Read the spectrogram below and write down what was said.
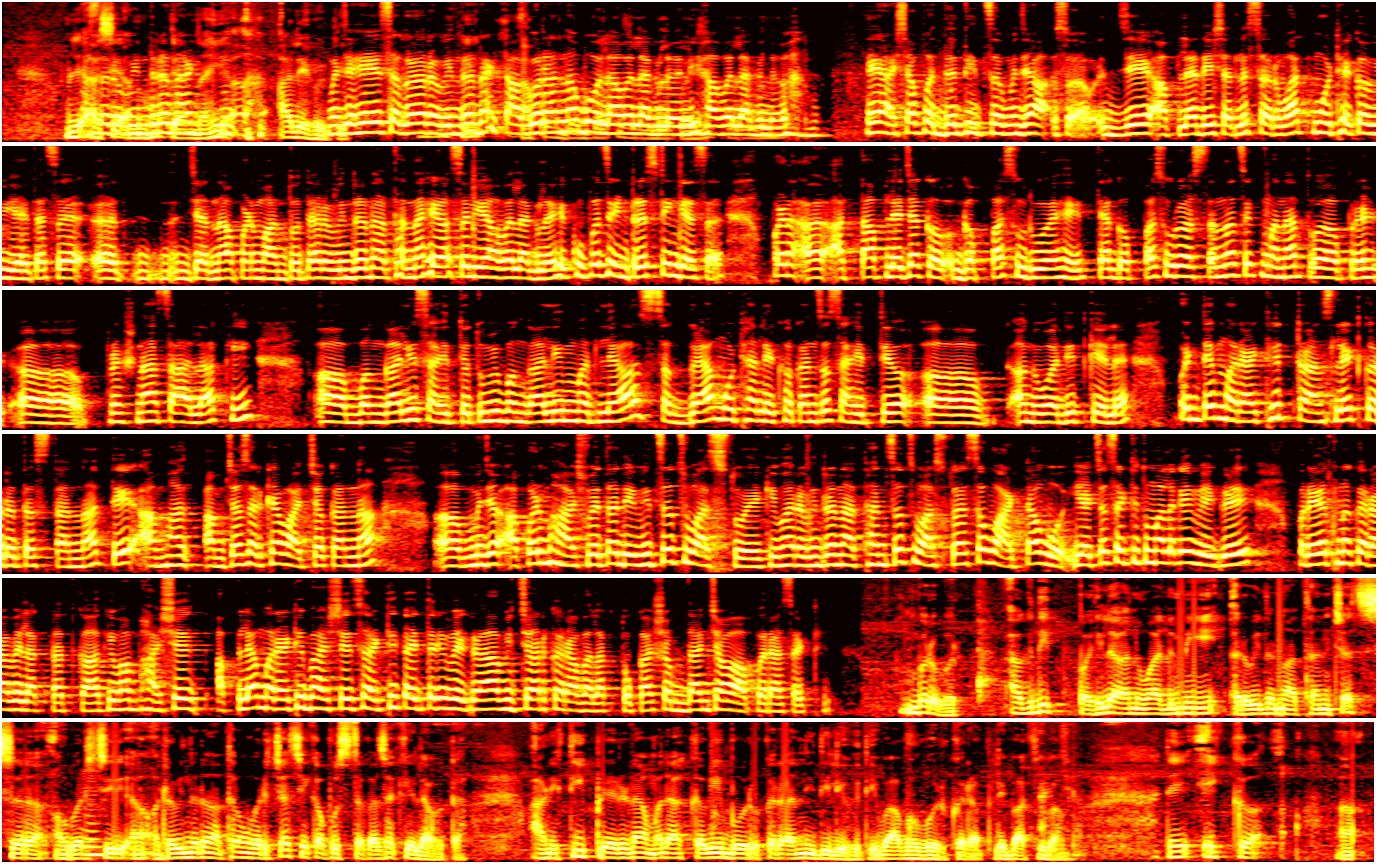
म्हणजे असं रवींद्रनाथ आले होते. म्हणजे हे सगळं रवींद्रनाथ टागोरांना बोलावं लागलं लिहावं लागलं. हे अशा पद्धतीचं म्हणजे जे आपल्या देशातले सर्वात मोठे कवी आहेत असं ज्यांना आपण मानतो त्या रवींद्रनाथांना हे असं लिहावं लागलं. हे खूपच इंटरेस्टिंग आहे सर पण आत्ता आपल्या ज्या गप्पा सुरू आहेत त्या गप्पा सुरू असतानाच एक मनात प्रश्न असा आला की बंगाली साहित्य तुम्ही बंगालीमधल्या सगळ्या मोठ्या लेखकांचं साहित्य अनुवादित केलं आहे पण ते मराठीत ट्रान्सलेट करत असताना ते आम्हा आमच्यासारख्या वाचकांना म्हणजे आपण महाश्वेता देवीचंच वाचतोय किंवा रवींद्रनाथांचंच वाचतोय असं वाटावं याच्यासाठी तुम्हाला काही वेगळे प्रयत्न करावे लागतात का? किंवा भाषे आपल्या मराठी भाषेसाठी काहीतरी वेगळा विचार करावा लागतो का शब्दांच्या वापरासाठी? बरोबर. अगदी पहिला अनुवाद मी रवींद्रनाथांच्याच वरची रवींद्रनाथांवरच्याच एका पुस्तकाचा केला होता. आणि ती प्रेरणा मला कवी बोरकरांनी दिली होती बाबा बोरकर आपले बाकी बाबा. ते एक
